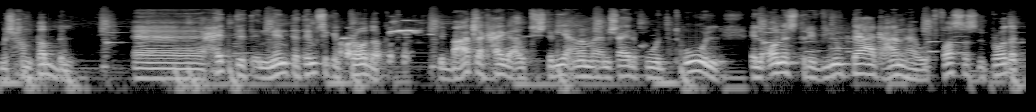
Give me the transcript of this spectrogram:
مش هنطبل. حتة إن أنت تمسك ال product يتبعت لك حاجة أو تشتريها أنا مش عارف وتقول ال honest review بتاعك عنها وتفصص ال product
